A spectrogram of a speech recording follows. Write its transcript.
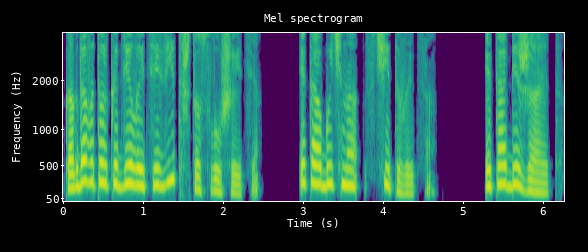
Когда вы только делаете вид, что слушаете, это обычно считывается. Это обижает,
